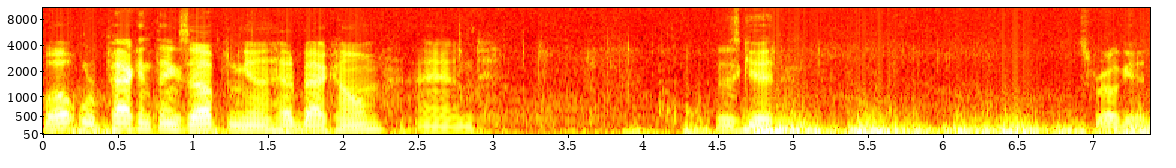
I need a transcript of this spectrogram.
Well, we're packing things up and gonna head back home, and it was good. It's real good.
